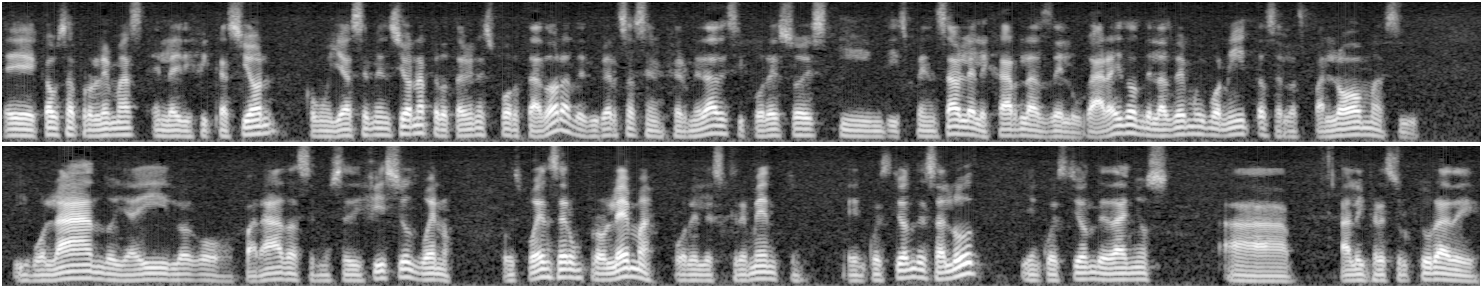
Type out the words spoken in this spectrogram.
eh, causa problemas en la edificación, como ya se menciona, pero también es portadora de diversas enfermedades y por eso es indispensable alejarlas del lugar. Ahí donde las ve muy bonitas, a las palomas y, y volando y ahí luego paradas en los edificios, bueno, pues pueden ser un problema por el excremento en cuestión de salud y en cuestión de daños a, a la infraestructura de,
